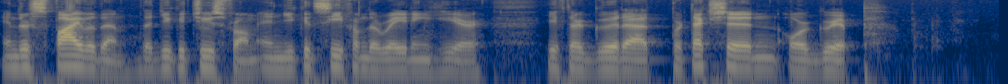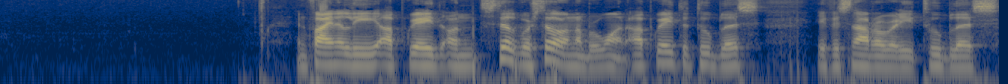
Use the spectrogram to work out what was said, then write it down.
and there's five of them that you could choose from, and you could see from the rating here if they're good at protection or grip. And finally, upgrade on still we're still on number one. Upgrade to tubeless if it's not already tubeless.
